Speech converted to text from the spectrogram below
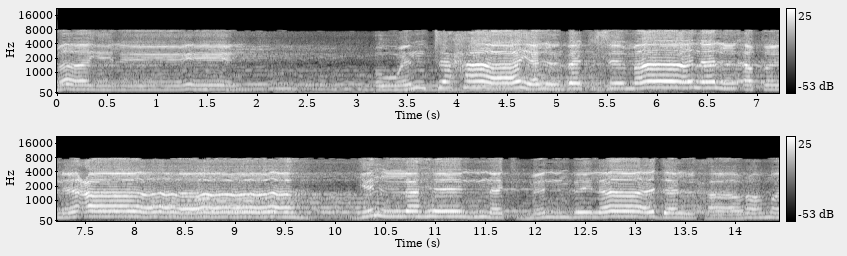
ما يلين وانت حايل بك زمان الأقنعة. قل له إنك من بلاد الحرمين.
